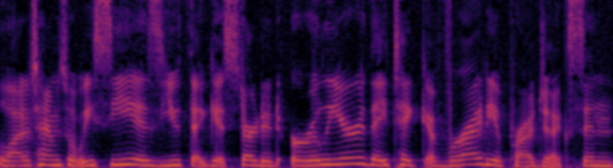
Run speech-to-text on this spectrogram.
a lot of times what we see is youth that get started earlier they take a variety of projects and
